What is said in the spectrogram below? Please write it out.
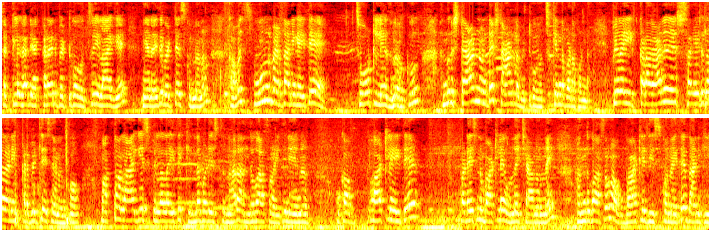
చెట్లు కానీ ఎక్కడైనా పెట్టుకోవచ్చు. ఇలాగే నేనైతే పెట్టేసుకున్నాను. కాబట్టి స్పూన్లు పెడతానికి అయితే చోటు లేదు నాకు. అందుకు స్టాండ్ ఉంటే స్టాండ్లో పెట్టుకోవచ్చు కింద పడకుండా. పిల్ల ఇక్కడ కానీ సైడ్గా కానీ ఇక్కడ పెట్టేశాను అనుకో మొత్తం లాగేసి పిల్లలు అయితే కింద పడేస్తున్నారు. అందుకోసం అయితే నేను ఒక బాటిల్ అయితే పడేసిన బాటిలే ఉన్నాయి చాలా ఉన్నాయి. అందుకోసం ఒక బాటిల్ తీసుకొని అయితే దానికి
